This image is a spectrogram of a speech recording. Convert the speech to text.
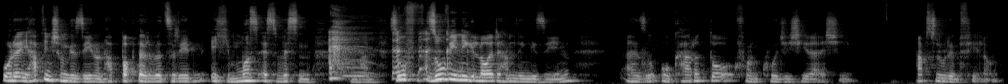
Oder ihr habt ihn schon gesehen und habt Bock darüber zu reden. Ich muss es wissen. Mann. So, so wenige Leute haben den gesehen. Also Okarto von Koji Shiraishi. Absolute Empfehlung.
